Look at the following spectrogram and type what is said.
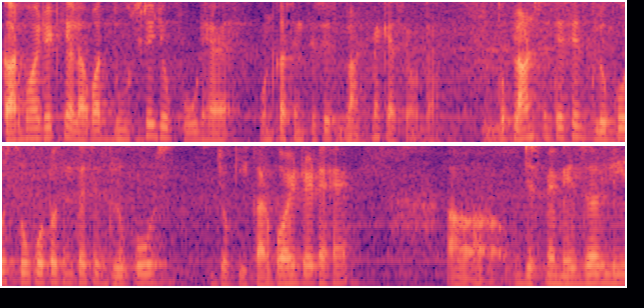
Carbohydrate के अलावा दूसरे जो फ़ूड है, उनका सिंथेसिस प्लांट में कैसे होता है? तो plant synthesis glucose through photosynthesis glucose जो कि कार्बोहाइड्रेट है जिसमें मेजरली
